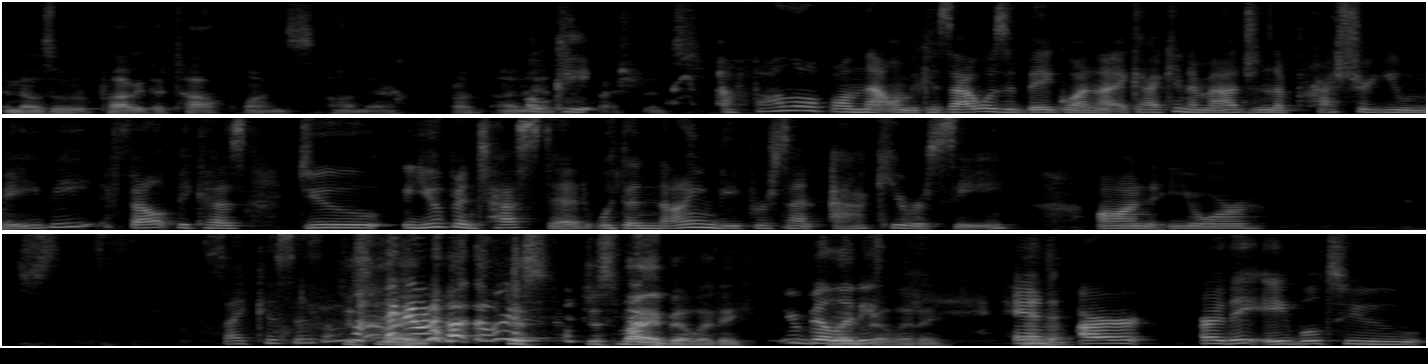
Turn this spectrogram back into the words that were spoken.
And those are probably the top ones on there okay. questions. A follow up on that one because that was a big one. Like I can imagine the pressure you maybe felt because do you've been tested with a 90% accuracy on your psychicism? Just my, just, just my ability. Your ability. ability. And uh-huh. are are they able to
